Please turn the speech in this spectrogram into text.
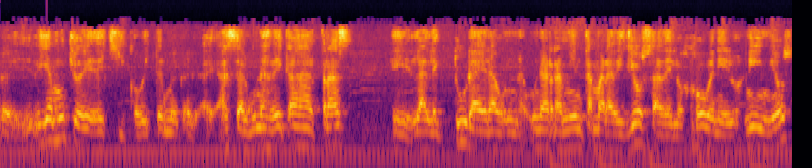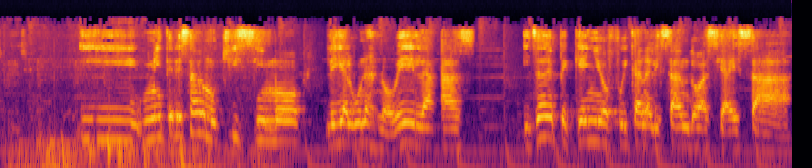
leía mucho desde chico, ¿viste? hace algunas décadas atrás eh, la lectura era una, una, herramienta maravillosa de los jóvenes y los niños, y me interesaba muchísimo, leí algunas novelas, y ya de pequeño fui canalizando hacia esa...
